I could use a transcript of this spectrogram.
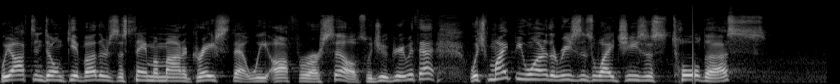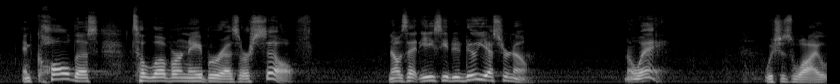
we often don't give others the same amount of grace that we offer ourselves. Would you agree with that? Which might be one of the reasons why Jesus told us and called us to love our neighbor as ourselves. Now, is that easy to do? Yes or no? No way. Which is why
